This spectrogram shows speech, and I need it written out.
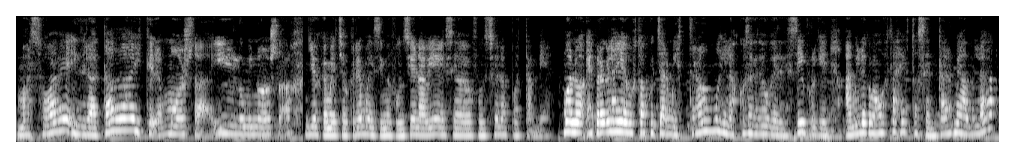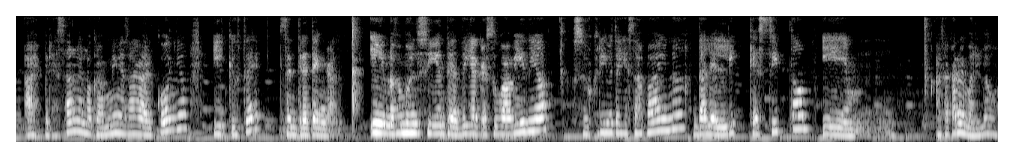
más suave, hidratada y cremosa y luminosa. Yo es que me echo crema y si me funciona bien y si no me funciona, pues también. Bueno, espero que les haya gustado escuchar mis traumas y las cosas que tengo que decir, porque a mí lo que me gusta es esto, sentarme a hablar, a expresarle lo que a mí me salga del coño y que ustedes se entretengan. Y nos vemos el siguiente día que suba vídeo. Suscríbete y esas vainas, dale el likecito y mm, atacarme Mari luego.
